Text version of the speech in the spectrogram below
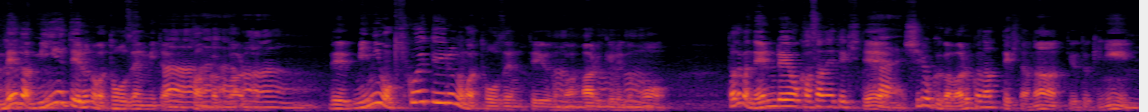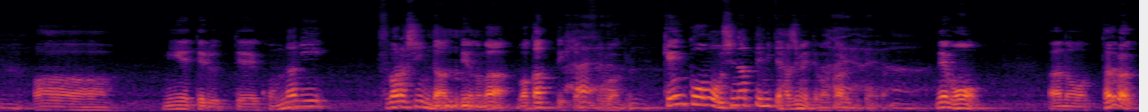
目が見えているのが当然みたいな感覚があるじゃんで耳も聞こえているのが当然っていうのがあるけれども、例えば年齢を重ねてきて、はい。視力が悪くなってきたなっていう時うに、ん。ああ見えてるってこんなに素晴らしいんだっていうのが分かってきたりするわけ、はい。はい健康も失ってみて初めて分かるみたいな、ははでもあの例えば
